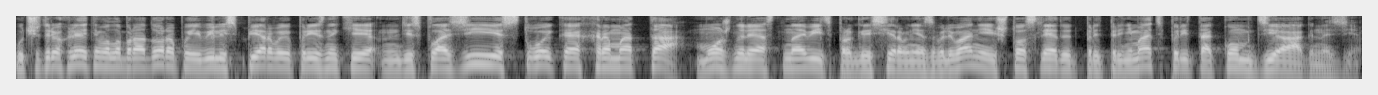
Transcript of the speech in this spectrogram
У четырехлетнего лабрадора появились первые признаки дисплазии, стойкая хромота. Можно ли остановить прогрессирование заболевания и что следует предпринимать при таком диагнозе?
